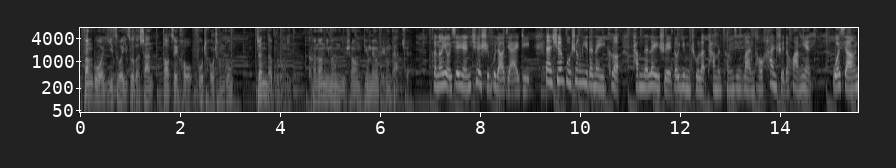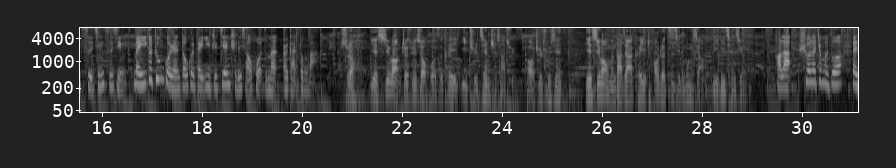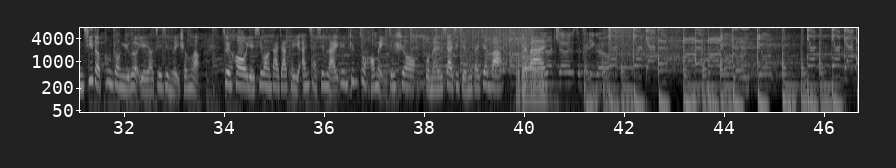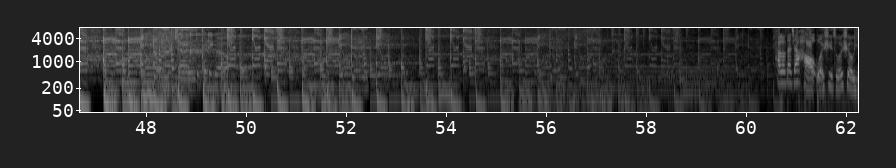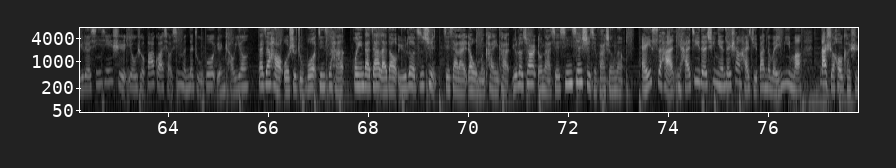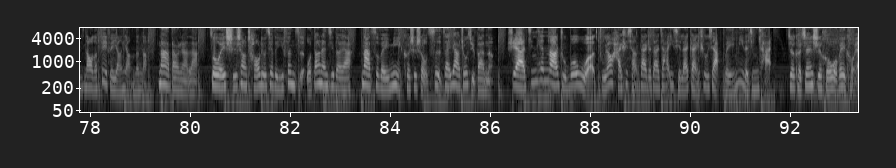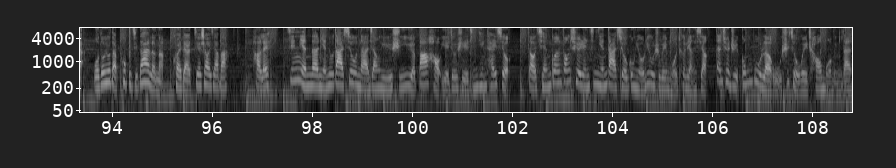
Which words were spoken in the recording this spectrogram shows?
翻过一座一座的山，到最后复仇成功，真的不容易。可能你们女生并没有这种感觉。可能有些人确实不了解 IG，但宣布胜利的那一刻，他们的泪水都映出了他们曾经满头汗水的画面。我想此情此景，每一个中国人都会被一直坚持的小伙子们而感动吧。是啊，也希望这群小伙子可以一直坚持下去，保持初心。也希望我们大家可以朝着自己的梦想砥砺前行。好了，说了这么多，本期的碰撞娱乐也要接近尾声了。最后，也希望大家可以安下心来，认真做好每一件事哦。我们下期节目再见吧，拜拜。大家好，我是左手娱乐新鲜事，右手八卦小新闻的主播袁朝英。大家好，我是主播金思涵，欢迎大家来到娱乐资讯。接下来，让我们看一看娱乐圈有哪些新鲜事情发生呢？哎，思涵，你还记得去年在上海举办的维密吗？那时候可是闹得沸沸扬扬的呢。那当然啦，作为时尚潮流界的一份子，我当然记得呀。那次维密可是首次在亚洲举办呢。是啊，今天呢，主播我主要还是想带着大家一起来感受一下维密的精彩。这可真是合我胃口呀，我都有点迫不及待了呢。快点介绍一下吧。好嘞，今年的年度大秀呢，将于十一月八号，也就是今天开秀。早前官方确认，今年大秀共有六十位模特亮相，但却只公布了五十九位超模名单。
